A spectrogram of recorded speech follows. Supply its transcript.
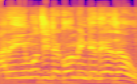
আরে ইমোজিটা কমেন্টে দেয়া যাও।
